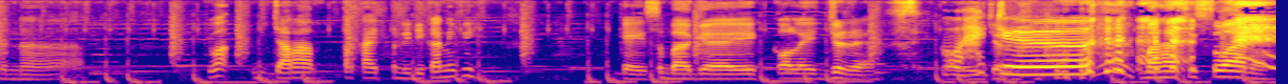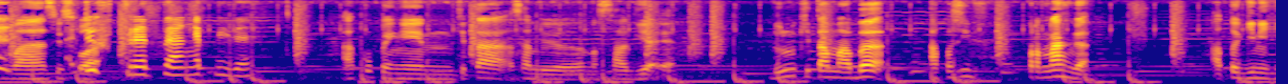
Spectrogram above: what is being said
Benar. Cuma bicara terkait pendidikan nih, Vi. Oke, sebagai colleger ya. Waduh. mahasiswa nih, mahasiswa. Aduh, berat banget nih dah. Aku pengen kita sambil nostalgia ya. Dulu kita maba apa sih? Pernah nggak? Atau gini,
